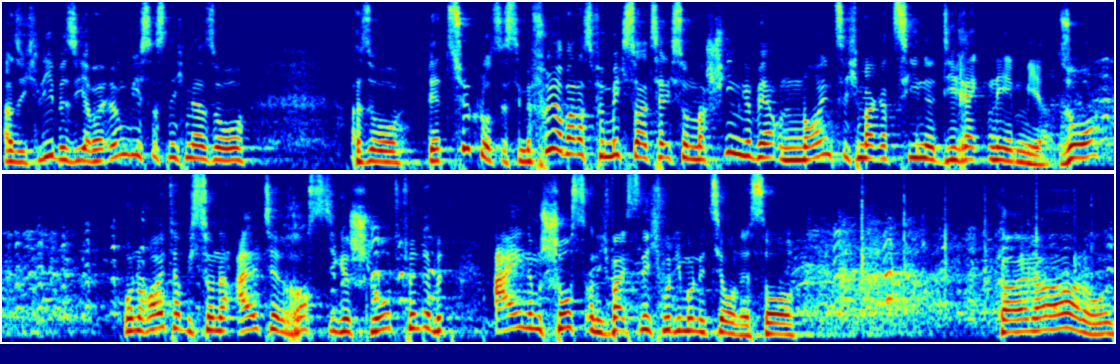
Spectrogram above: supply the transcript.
Also ich liebe sie, aber irgendwie ist es nicht mehr so. Also der Zyklus ist mehr. Früher war das für mich so, als hätte ich so ein Maschinengewehr und 90 Magazine direkt neben mir. So. Und heute habe ich so eine alte, rostige Schlotfinte mit einem Schuss und ich weiß nicht, wo die Munition ist. So. Keine Ahnung.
